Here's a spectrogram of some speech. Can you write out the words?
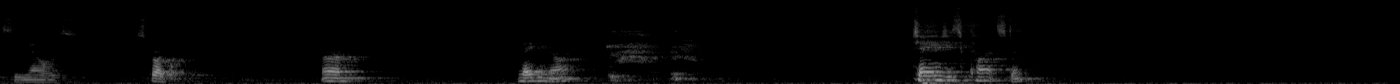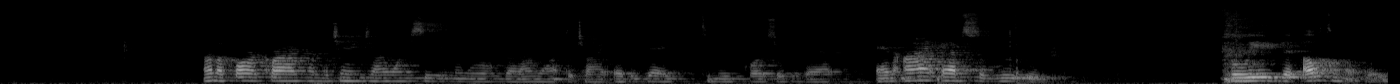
see ours struggle. Um, maybe not. Change is constant. I'm a far cry from the change I want to see in the world, but I want to try every day to move closer to that. And I absolutely believe that ultimately,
